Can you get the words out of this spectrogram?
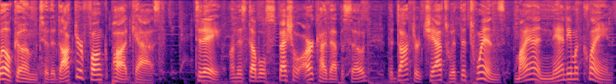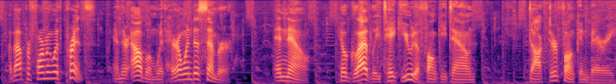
Welcome to the Dr. Funk Podcast. Today, on this double special archive episode, the doctor chats with the twins, Maya and Nandy McLean, about performing with Prince and their album with Heroine December. And now, he'll gladly take you to Funky Town. Dr. Funkenberry.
